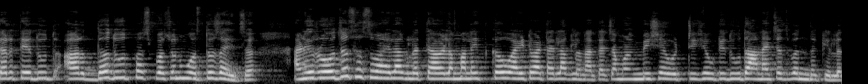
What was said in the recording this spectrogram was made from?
तर ते दूध अर्ध दूध फसफसून होतं जायचं. आणि रोजच हसवायला लागलं त्यावेळेला मला इतकं वाईट वाटायला लागलं ना त्याच्यामुळे मी शेवटी शेवटी दूध आणायचंच बंद केलं.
